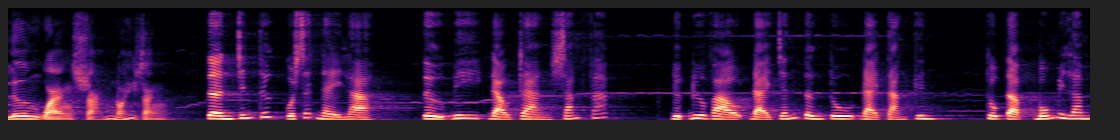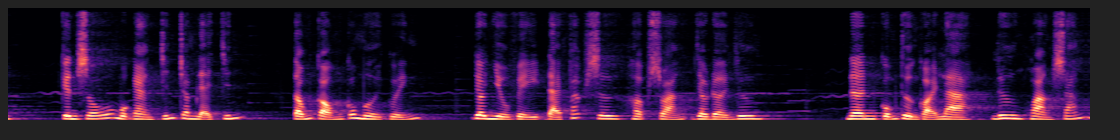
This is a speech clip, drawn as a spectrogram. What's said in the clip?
Lương Hoàng Sám nói rằng Tên chính thức của sách này là từ bi đạo tràng sám pháp được đưa vào Đại Chánh Tân Tu Đại Tạng Kinh thuộc tập 45, kinh số 1909, tổng cộng có 10 quyển, do nhiều vị Đại Pháp Sư hợp soạn vào đời Lương, nên cũng thường gọi là Lương Hoàng Sám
